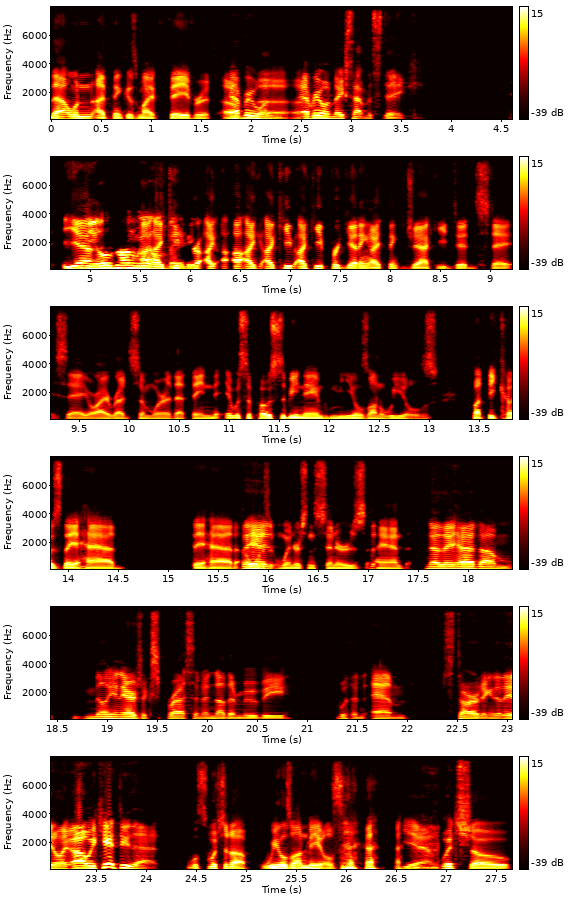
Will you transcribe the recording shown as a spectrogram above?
that one I think is my favorite. Of everyone, the- uh, everyone makes that mistake. Yeah. Meals on Wheels, I, I keep baby. I, I, I keep I keep forgetting. I think Jackie did stay, say, or I read somewhere that they it was supposed to be named Meals on Wheels, but because they had they had They uh, was had- it Winners and Sinners and No, they had um Millionaires Express in another movie with an M starting. That they were like, oh, we can't do that. we'll switch it up. Wheels on Meals. Yeah, which so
